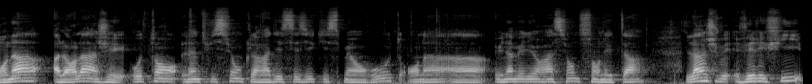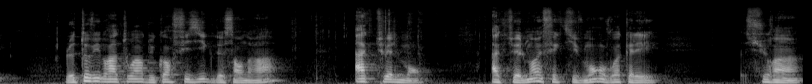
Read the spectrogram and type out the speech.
On a, alors là, j'ai autant l'intuition que la radiesthésie qui se met en route. On a une amélioration de son état. Là, je vérifie le taux vibratoire du corps physique de Sandra actuellement. Actuellement, effectivement, on voit qu'elle est sur un,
